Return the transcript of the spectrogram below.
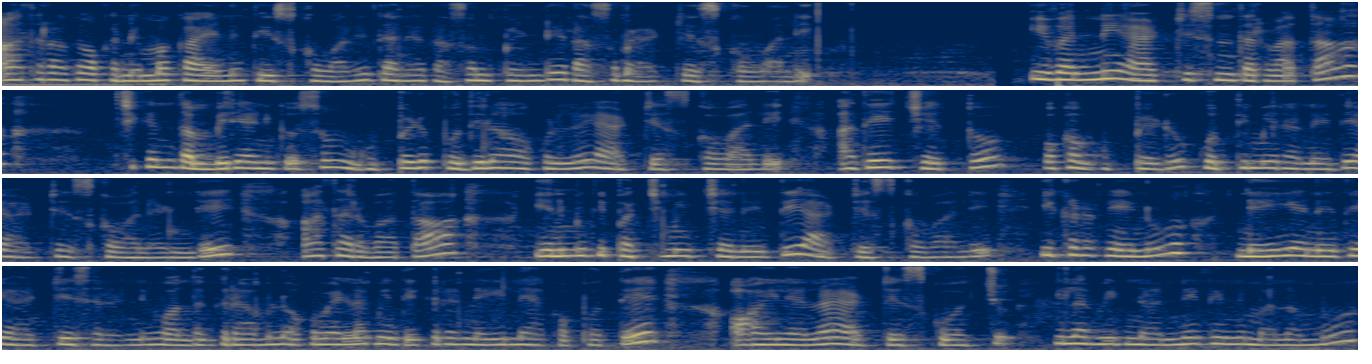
ఆ తర్వాత ఒక నిమ్మకాయని తీసుకోవాలి. దాని రసం పిండి రసం యాడ్ చేసుకోవాలి. ఇవన్నీ యాడ్ చేసిన తర్వాత చికెన్ దమ్ బిర్యానీ కోసం గుప్పెడు పుదీనా ఆకులను యాడ్ చేసుకోవాలి. అదే చేత్తో ఒక గుప్పెడు కొత్తిమీర అనేది యాడ్ చేసుకోవాలండి. ఆ తర్వాత ఎనిమిది పచ్చిమిర్చి అనేది యాడ్ చేసుకోవాలి. ఇక్కడ నేను నెయ్యి అనేది యాడ్ చేశానండి. వంద గ్రాములు. ఒకవేళ మీ దగ్గర నెయ్యి లేకపోతే ఆయిల్ అయినా యాడ్ చేసుకోవచ్చు. ఇలా వీటిని అన్నిటిని మనము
